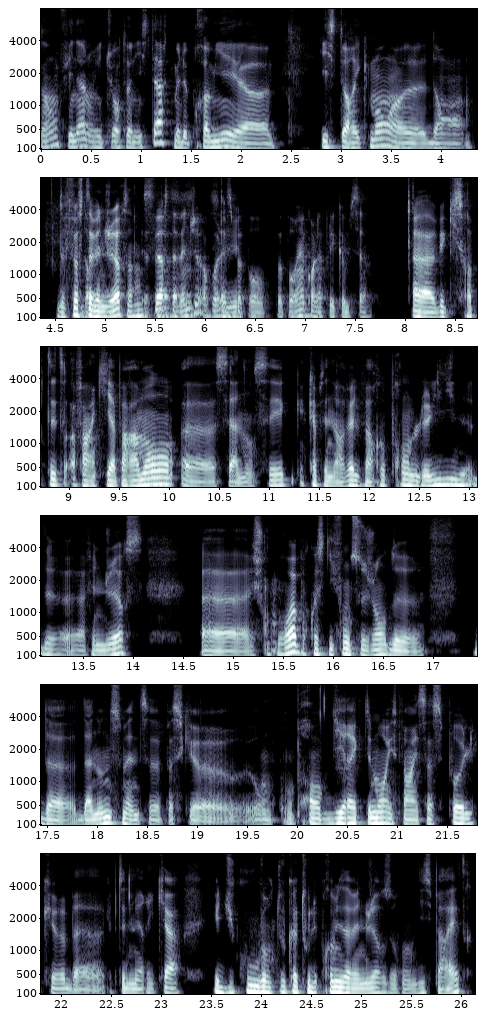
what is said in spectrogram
hein, au final, on est toujours Tony Stark, mais le premier euh, historiquement euh, dans The First dans- Avengers, hein, The First Avenger. Voilà, c'est pas pour, pas pour rien qu'on l'appelait comme ça. Euh, mais qui sera peut-être, enfin, qui apparemment, euh, c'est annoncé, que Captain Marvel va reprendre le lead de Avengers. Euh, je comprends pas pourquoi est-ce qu'ils font ce genre de d'announcement parce que on comprend directement, et, enfin, et ça spoil que bah, Captain America et du coup, en tout cas, tous les premiers Avengers vont disparaître,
